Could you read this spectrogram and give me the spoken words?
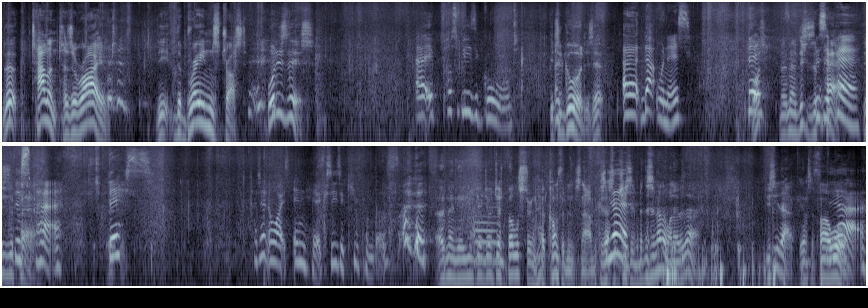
Look, talent has arrived. The the Brains Trust. What is this? Uh, it possibly is a gourd. It's a gourd, is it? Uh, that one is. This, What? No, no. This is a This is a pear. pear. This is a This pear. pear. This. I don't know why it's in here because these are cucumbers. Oh no, no you, you're just bolstering her confidence now because that's Yeah. what she said. But there's another one over there. Do you see that against the far wall? yeah.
